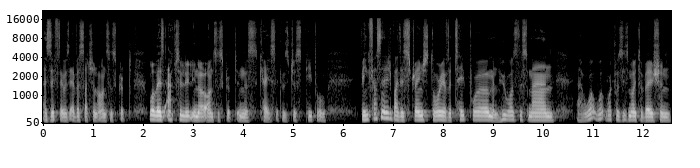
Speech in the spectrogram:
as if there was ever such an answer script. Well, there's absolutely no answer script in this case. It was just people being fascinated by this strange story of the tapeworm and who was this man, uh, what, what, what was his motivation.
